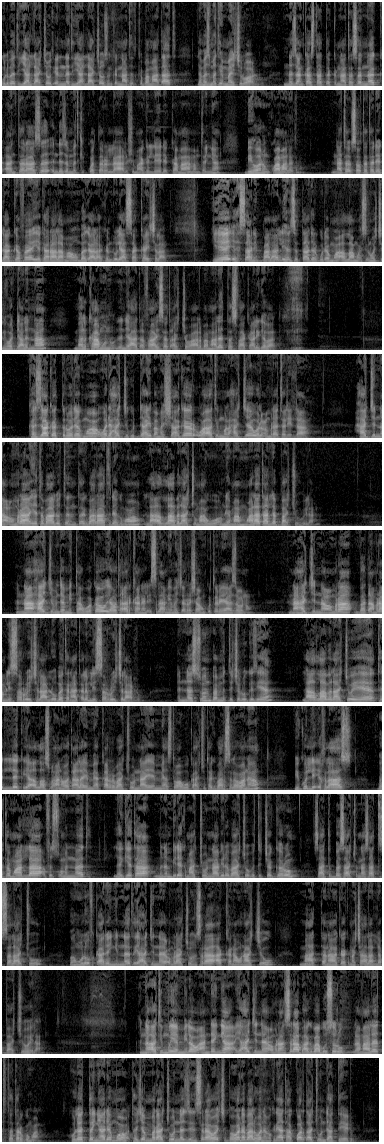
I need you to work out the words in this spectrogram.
ጉልበት እያላቸው ጤንነት እያላቸው ስንቅና ትጥቅ በማጣት ለመዝመት የማይችሉ አሉ። እነዛን ካስታጠቅና ተሰነክ አንተ ራስህ እንደ ዘመትክ ይቆጠርልሃል። ሽማግሌ ደካማ ህመምተኛ ቢሆን እንኳ ማለት ነው እና ሰው ተተደጋገፈ የጋራ አላማውን በጋራ ክንዱ ሊያሳካ ይችላል። ይሄ ኢሕሳን ይባላል። ይህን ስታደርጉ ደግሞ አላህ ሙሕሲኖችን ይወዳልና መልካሙን ያጠፋ ይሰጣችኋል በማለት ተስፋ ቃል ይገባል። ከዛ ቀጥሎ ደግሞ ወደ ሀጅ ጉዳይ በመሻገር ወአቲሙ ልሐጀ ወልዑምረተ ሊላህ ሀጅና ዑምራ የተባሉትን ተግባራት ደግሞ ለአላህ ብላችሁ ማሟላት አለባችሁ ይላል። እና ሀጅም እንደሚታወቀው ያው ተአርካን ልእስላም የመጨረሻውን ቁጥር የያዘው ነው። እና ሀጅና ዑምራ በጣምራም ሊሰሩ ይችላሉ በተናጠልም ሊሰሩ ይችላሉ። እነሱን በምትችሉ ጊዜ ለአላህ ብላችሁ ይሄ ትልቅ የአላህ ስብሓን ወተላ የሚያቃርባችሁና የሚያስተዋውቃችሁ ተግባር ስለሆነ بكل إخلاص በተሟላ ፍጹምነት ለጌታ ምንም ቢደክማችሁና ቢርባችሁ ብትቸገሩም ሳትበሳጩና ሳትሰላችሁ በሙሉ ፍቃደኝነት የሀጅና የዑምራችሁን ስራ አከናውናችሁ ማጠናቀቅ መቻል አለባችሁ ይላል። እና أتموا የሚለው አንደኛ የሀጅና የዑምራን ስራ በአግባቡ ስሩ ለማለት ተተርጉሟል ሁለተኛ ደግሞ ተጀመራችሁ እነዚህን ስራዎች በሆነ ባልሆነ ምክንያት አቋርጣችሁ እንዳትሄዱ።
